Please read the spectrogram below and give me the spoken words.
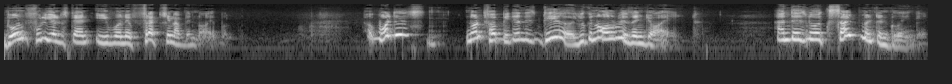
don't fully understand even a fraction of the knowable. What is not forbidden is dear. You can always enjoy it. And there's no excitement in doing it.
